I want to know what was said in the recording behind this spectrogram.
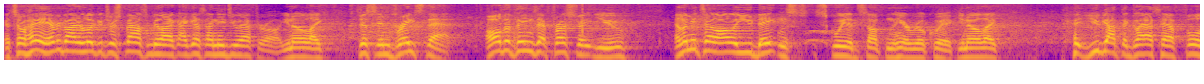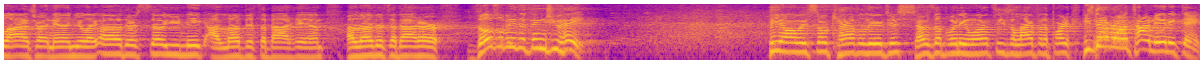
And so, hey, everybody look at your spouse and be like, I guess I need you after all. You know, like, just embrace that. All the things that frustrate you. And let me tell all of you dating squid something here, real quick. You know, like, you got the glass half full eyes right now, and you're like, oh, they're so unique. I love this about him. I love this about her. Those will be the things you hate. He always so cavalier, just shows up when he wants. He's life of the party. He's never on time to anything.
